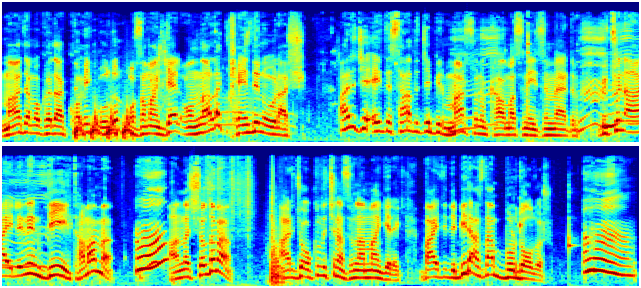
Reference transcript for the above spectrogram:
Madem o kadar komik buldun o zaman gel onlarla kendin uğraş. Ayrıca evde sadece bir Marsu'nun kalmasına izin verdim. Bütün ailenin değil tamam mı? Anlaşıldı mı? Ayrıca okul için hazırlanman gerek. Bay Didi birazdan burada olur. Hı.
